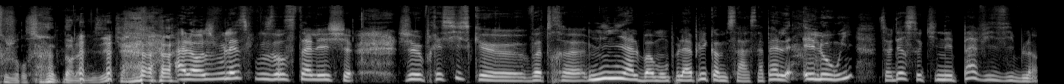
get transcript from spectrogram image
Toujours dans la musique. Alors, je vous laisse vous installer. Je précise que votre mini-album, on peut l'appeler comme ça, s'appelle Eloï. Ça veut dire ce qui n'est pas visible.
